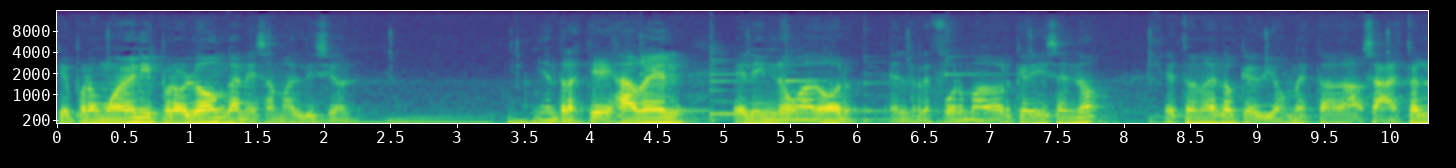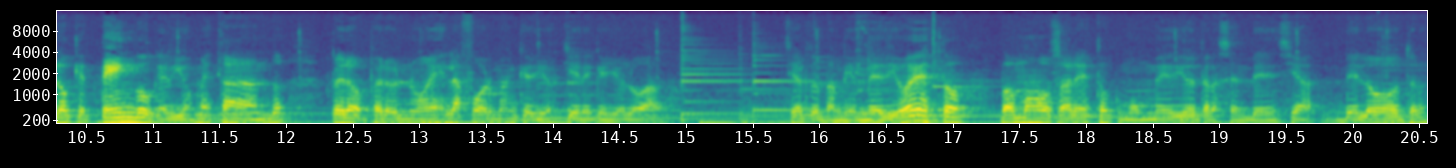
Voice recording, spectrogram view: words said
que promueven y prolongan esa maldición. Mientras que es Abel el innovador, el reformador que dice, no, esto no es lo que Dios me está dando, o sea, esto es lo que tengo que Dios me está dando, pero, pero no es la forma en que Dios quiere que yo lo haga. ¿Cierto? También me dio esto, vamos a usar esto como un medio de trascendencia del otro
